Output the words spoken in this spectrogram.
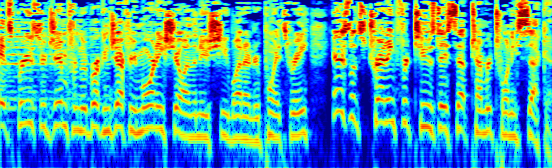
Hey, it's producer Jim from the Brooke and Jeffrey Morning Show on the new She 100.3. Here's what's trending for Tuesday, September 22nd.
